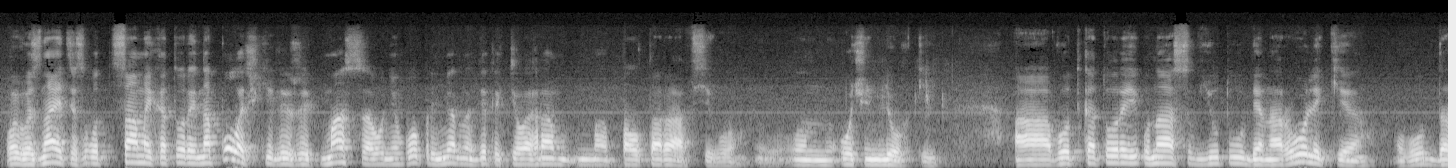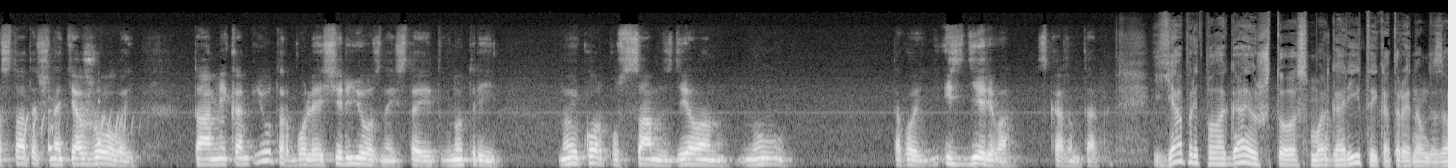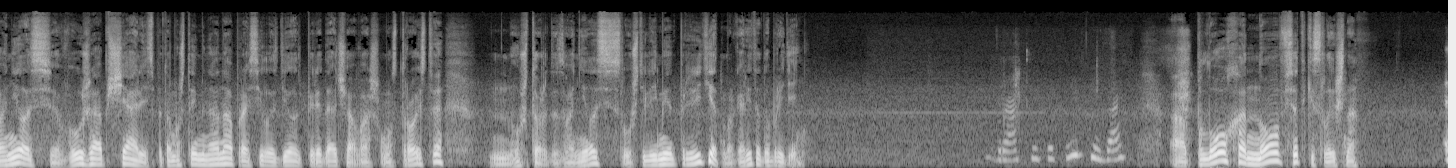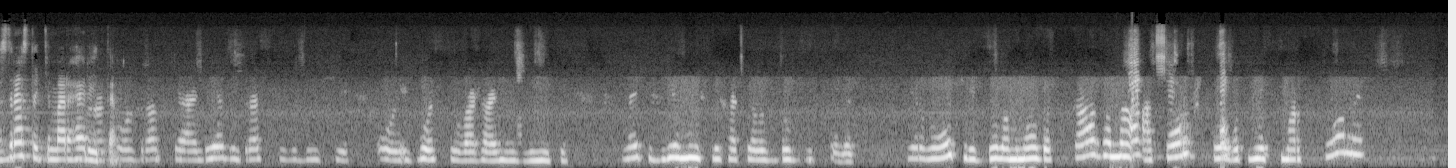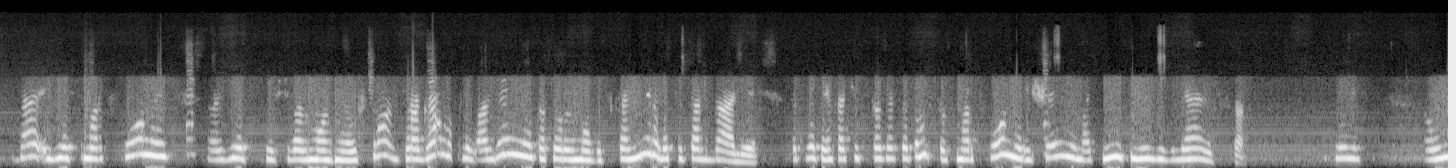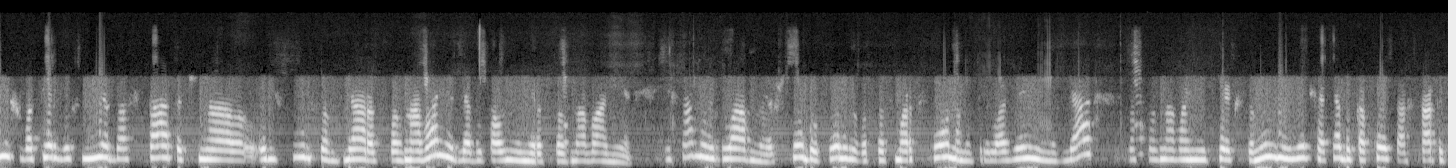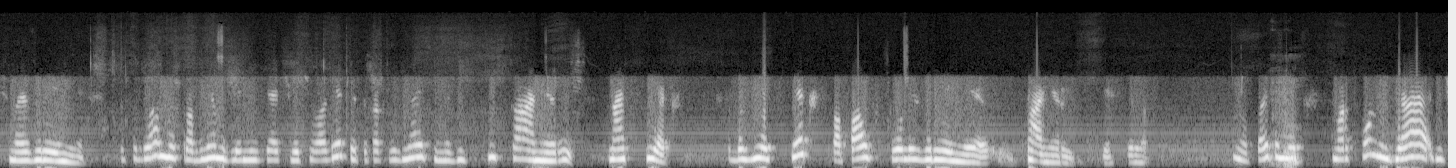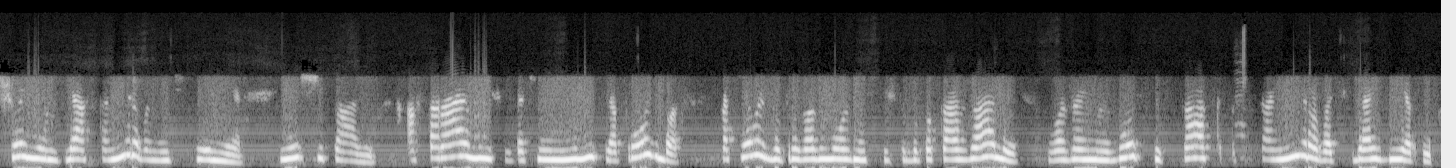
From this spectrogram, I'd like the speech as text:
Ой, вы знаете, вот самый, который на полочке лежит, масса у него примерно где-то килограмм полтора всего. Он очень легкий. А вот который у нас в Ютубе на ролике, вот достаточно тяжелый. Там и компьютер более серьезный стоит внутри. Ну и корпус сам сделан, ну, такой из дерева, скажем так. Я предполагаю, что с Маргаритой, которая нам дозвонилась, вы уже общались, потому что именно она просила сделать передачу о вашем устройстве. Ну что ж, дозвонилась, слушатели имеют приоритет. Маргарита, добрый день. Здравствуйте, слышно, да? А, плохо, но все-таки слышно. Здравствуйте, Маргарита. Здравствуйте, Олег, здравствуйте, ведущие. Ой, гости, уважаемые, извините. Знаете, две мысли хотелось бы высказать. Первую очередь было много сказано о том, что вот есть смартфоны, Да, есть смартфоны, э, есть всевозможные устройства, программы, приложения, которые могут сканировать и так далее. Так вот, я хочу сказать о том, что смартфоны решением от них не являются. То есть у них, во-первых, недостаточно ресурсов для распознавания, для выполнения распознавания. И самое главное, чтобы пользоваться смартфоном и приложениями для распознавания текста, нужно иметь хотя бы какое-то остаточное зрение. Потому что главная проблема для незрячего человека, это, как вы знаете, навести камеру на текст, чтобы весь текст попал в поле зрения камеры, естественно. Ну, поэтому смартфоны я решением для сканирования и чтения не считаю. А вторая мысль, точнее не мысль, а просьба, хотелось бы при возможности, чтобы показали уважаемые гости, как сканировать газету.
